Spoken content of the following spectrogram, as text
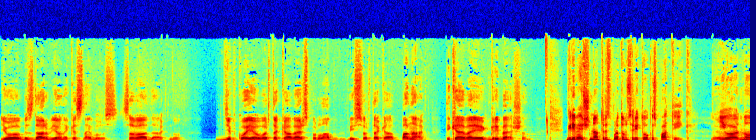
jo bez darba jau nekas nebūs savādāk, nu, jebko jau var tā kā vērst par labu, viss var tā kā panākt, tikai vajag gribēšanu. Gribēšana atrast, protams, arī to, kas patīk. Jā, jo, jā. nu,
